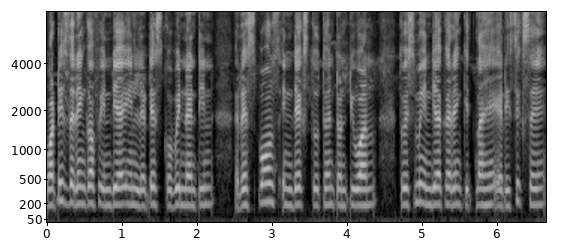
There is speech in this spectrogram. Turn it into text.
what is the rank of India in latest covid nineteen response index two thousand twenty one तो इसमें इंडिया का रैंक कितना है? एटी सिक्स है।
